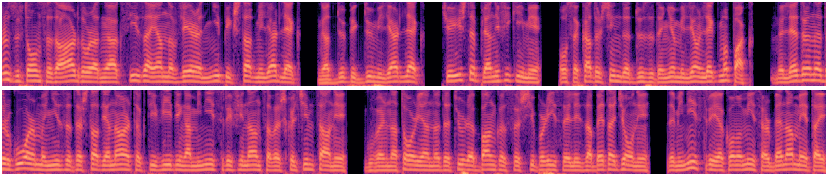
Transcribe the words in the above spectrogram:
rezulton se të ardhurat nga akciza janë në vlerën një pikë shtatë miliardë lekë, nga dy pikë dy miliardë lekë. që ishte planifikimi, ose katërqind e dyzet e një milionë lekë më pak. Në letrën e dërguar më njëzet e shtatë janar të këtij viti nga ministri i Financave Shkëlqim Cani, guvernatorja në detyrë e Bankës së Shqipërisë Elizabeta Gjoni dhe ministri i Ekonomisë Arben Ahmetaj,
